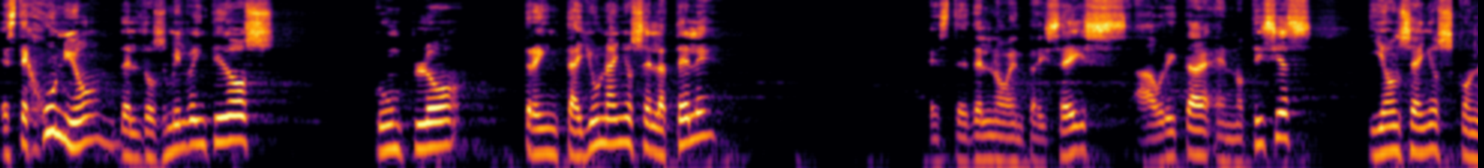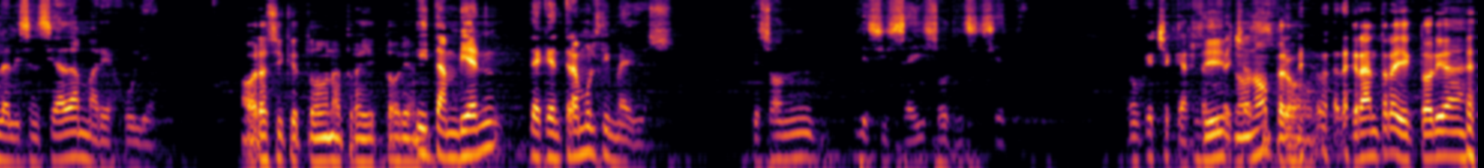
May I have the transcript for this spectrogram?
este junio del 2022 cumplo 31 años en la tele, este, del 96 a ahorita en noticias y 11 años con la licenciada María Julia. Ahora sí que toda una trayectoria. ¿no? Y también de que entré a multimedios, que son 16 o 17. Tengo que checar las Sí, fechas. no, no, pero gran trayectoria,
